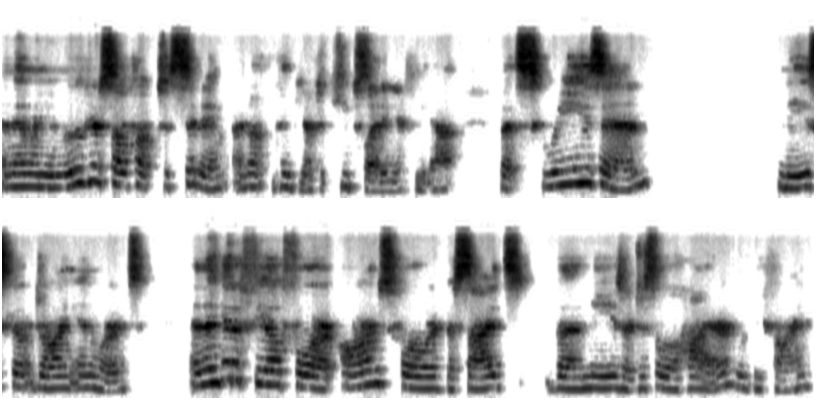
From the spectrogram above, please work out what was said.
And then when you move yourself up to sitting, I don't think you have to keep sliding your feet out, but squeeze in, knees go, drawing inwards, and then get a feel for arms forward besides the knees are just a little higher would be fine.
